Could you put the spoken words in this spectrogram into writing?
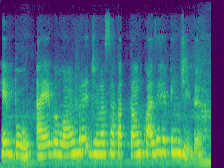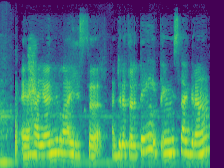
Rebu, a egolombra de uma sapatão quase arrependida. É Rayane Laíssa, a diretora. Tem, tem um Instagram,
